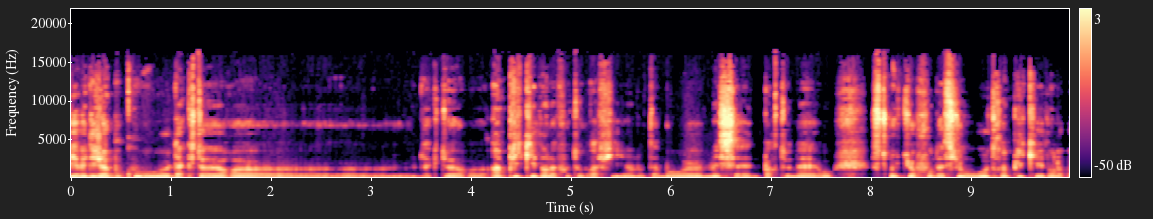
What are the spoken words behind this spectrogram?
il y avait déjà beaucoup d'acteurs euh, d'acteurs euh, impliqués dans la photographie, hein, notamment euh, mécènes, partenaires ou structures, fondations ou autres impliqués dans la,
